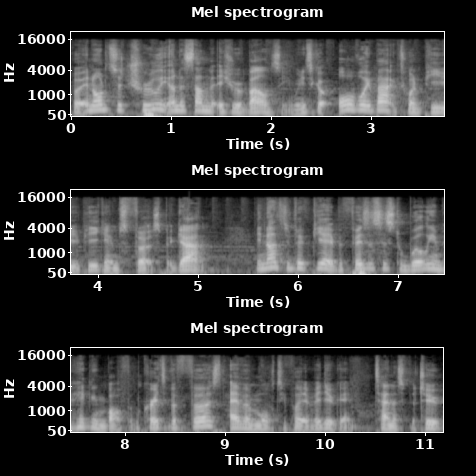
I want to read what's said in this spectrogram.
But in order to truly understand the issue of balancing, we need to go all the way back to when PvP games first began. In 1958, the physicist William Higginbotham created the first ever multiplayer video game, Tennis for Two.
